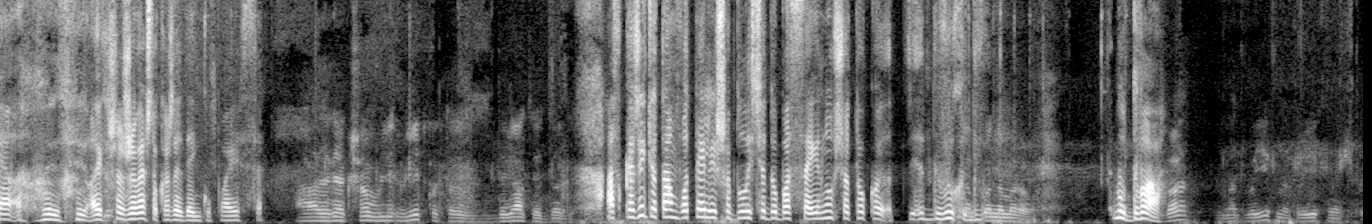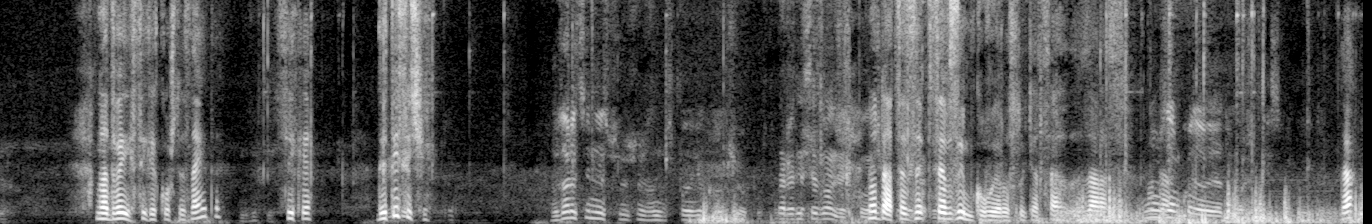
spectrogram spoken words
а якщо живеш, то кожен день купаєшся. А якщо влі- влітку, то з 9 до 10. А скажіть, отам в отелі, що ближче до басейну, що тільки двох, Там по номерам. ну, два. Два, на двоїх, на троїх, на чотирьох. На двоїх скільки коштує, знаєте? Дві тисячі. Скільки? Дві тисячі? Ну зараз ціни що, що з половинку взагалі. Зараз не сезон же. Ну так, да, це, це взимку виростуть, а це зараз. Ну, Ну, да. взимку, я думаю, що десь буде. Да?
